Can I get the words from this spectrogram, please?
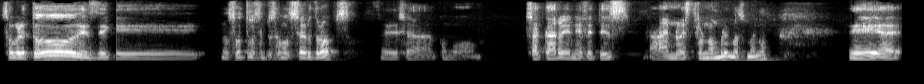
sobre todo desde que nosotros empezamos a hacer drops, eh, o sea, como sacar NFTs a nuestro nombre más o menos. Eh,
